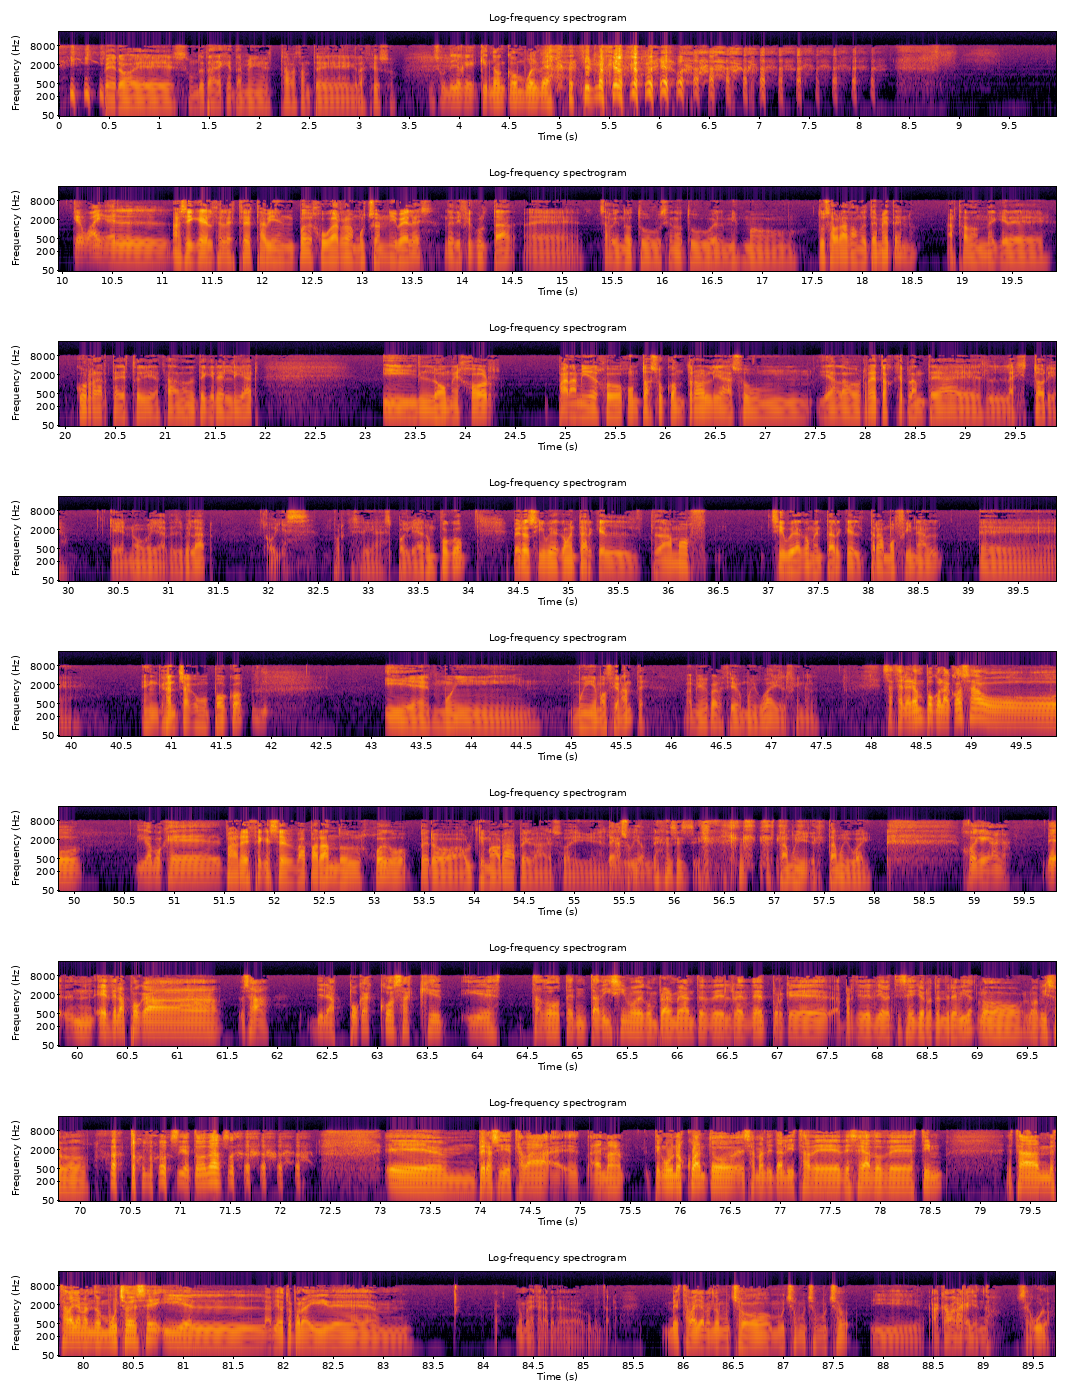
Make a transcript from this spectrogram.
Pero es un detalle que también está bastante gracioso. Un segundillo que Kingdom Come vuelve a decirnos que lo. Qué guay. El... Así que el celeste está bien, puedes jugarlo a muchos niveles de dificultad, eh, sabiendo tú, siendo tú el mismo, tú sabrás dónde te metes, ¿no? Hasta dónde quieres currarte esto y hasta dónde te quieres liar. Y lo mejor para mí del juego junto a su control y a, su, y a los retos que plantea es la historia, que no voy a desvelar Oh, yes. porque sería spoilear un poco, pero sí voy a comentar que el tramo sí voy a comentar que el tramo final eh, engancha como poco y es muy muy emocionante. A mí me pareció muy guay el final. ¿Se acelera un poco la cosa o digamos que Parece que se va parando el juego, pero a última hora pega eso ahí. el- Pega sí, sí. Está muy está muy guay. Joder, que gana. De- es de las pocas, o sea, de las pocas cosas que he estado tentadísimo de comprarme antes del Red Dead, porque a partir del día 26 yo no tendré vida, lo, lo aviso a todos y a todas. Eh, pero sí, estaba, eh, además, tengo unos cuantos, esa maldita lista de deseados de Steam, está, me estaba llamando mucho ese y el, había otro por ahí de... mm, No merece la pena comentarlo. Me estaba llamando mucho, mucho, mucho, mucho y acabará cayendo, seguro.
